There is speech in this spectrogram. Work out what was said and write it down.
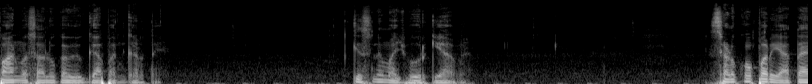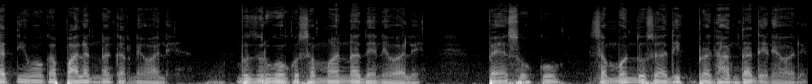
पान मसालों का विज्ञापन करते हैं। किसने मजबूर किया हमें? सड़कों पर यातायात नियमों का पालन न करने वाले, बुज़ुर्गों को सम्मान न देने वाले, पैसों को संबंधों से अधिक प्रधानता देने वाले,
